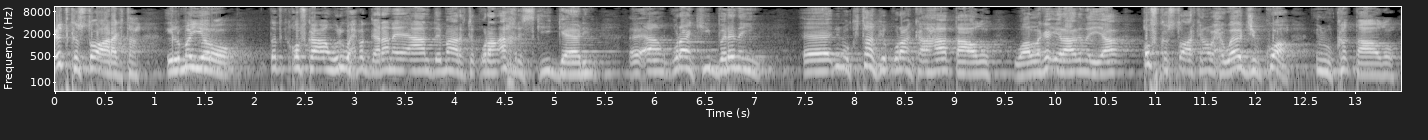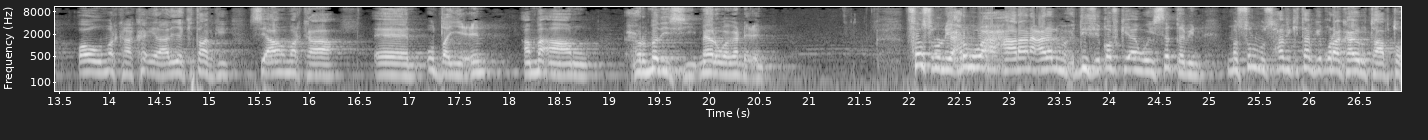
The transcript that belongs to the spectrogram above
Cid kastoo aragta ilmo yaroo dadka qofkaa aan weli waxba garanay aan de maaragtay qur'aan akhriskii gaadhin aan qur'aankii baranayn inuu kitaabkii qur'aanka ahaa qaado waa laga ilaalinayaa. Qof kastoo arkana waxa waajib ku ah inuu ka qaado oo uu markaa ka ilaaliyo kitaabkii ama aanu xurmadiisii meel ugaga dhicin. Faslun yaxrumu waxaa xaaraana cala lmuxdii qofkii aan weyse qabin masulmusxafi kitaabkii qur'aanka inuu taabto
